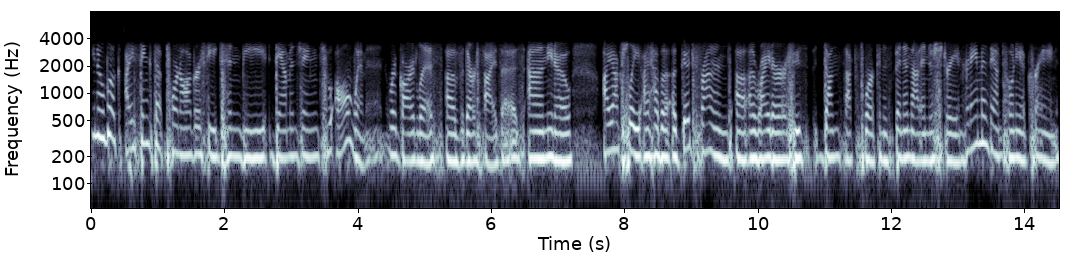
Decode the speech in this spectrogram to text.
you know, look, I think that pornography can be damaging to all women, regardless of their sizes. And you know, I actually I have a, a good friend, uh, a writer who's done sex work and has been in that industry, and her name is Antonia Crane,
